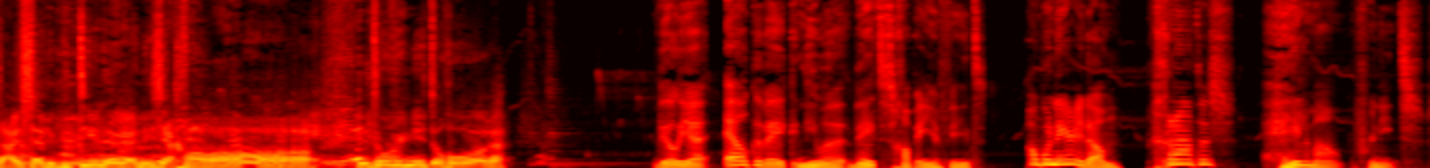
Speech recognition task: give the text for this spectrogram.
Thuis heb ik een tiener en die zegt van, oh, dit hoef ik niet te horen. Wil je elke week nieuwe wetenschap in je feed? Abonneer je dan. Gratis, helemaal voor niets.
